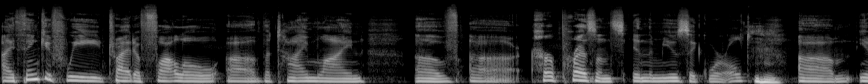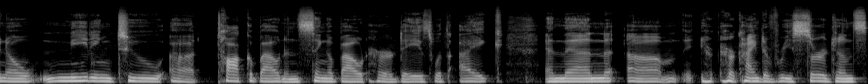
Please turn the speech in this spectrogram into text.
I think if we try to follow uh, the timeline of uh, her presence in the music world, um, you know, needing to uh, talk about and sing about her days with Ike, and then um, her, her kind of resurgence,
